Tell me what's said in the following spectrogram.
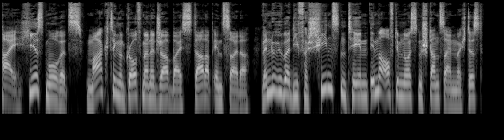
Hi, hier ist Moritz, Marketing und Growth Manager bei Startup Insider. Wenn du über die verschiedensten Themen immer auf dem neuesten Stand sein möchtest,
